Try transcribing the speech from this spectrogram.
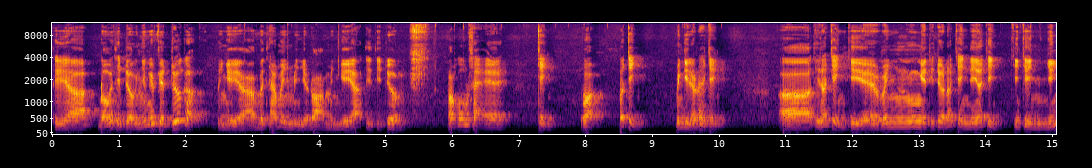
Thì đối với thị trường những cái phiên trước á mình nghĩ à, bên theo mình mình dự đoán mình nghĩ á, thì thị trường nó cũng sẽ chỉnh đúng không nó chỉnh. Mình nghĩ nó sẽ chỉnh. À, thì nó chỉnh chỉ mình nghĩ thị trường nó chỉnh thì nó chỉnh chỉnh chỉnh những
